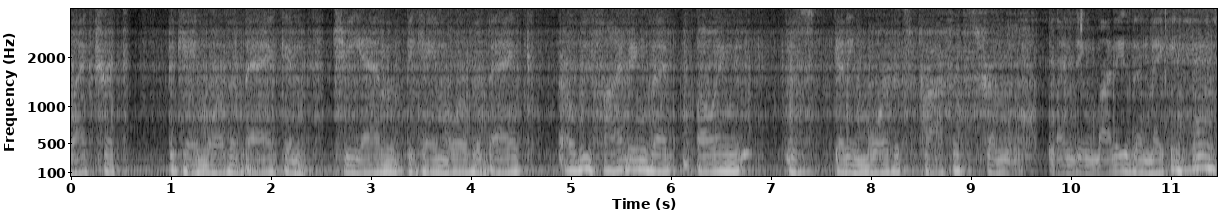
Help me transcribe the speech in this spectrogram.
Electric became more of a bank and GM became more of a bank. Are we finding that Boeing is getting more of its profits from lending money than making things?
